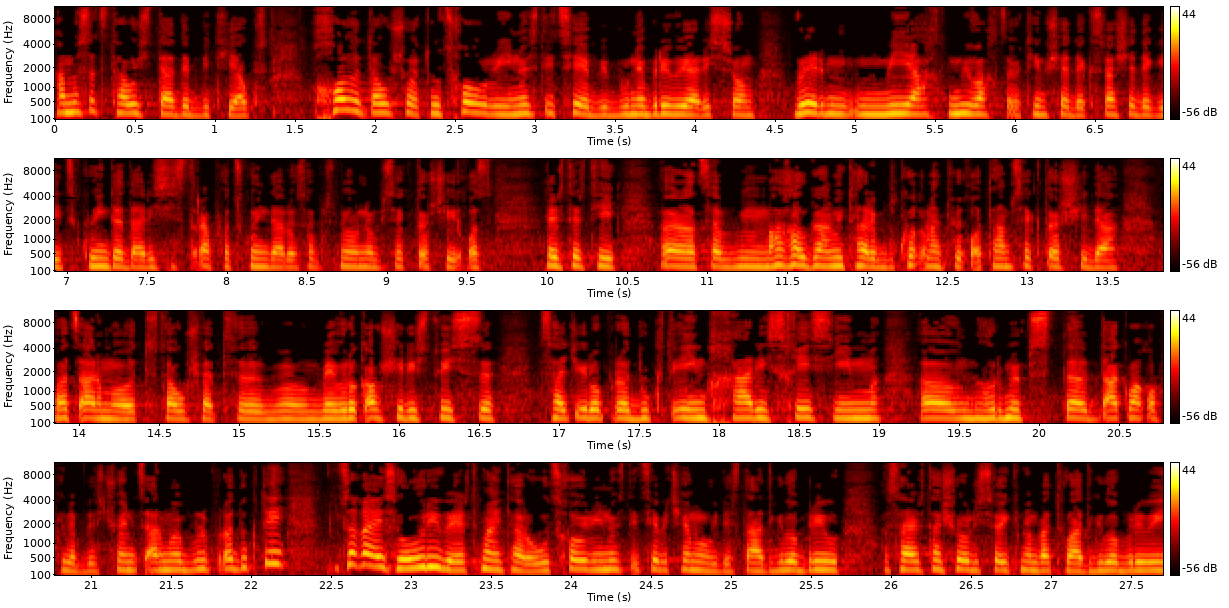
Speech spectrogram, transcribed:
ამასაც თავისი დადებითი აქვს. მხოლოდ დაუშვათ უცხოური ინვესტიციები ბუნებრივი არის, რომ ვერ მივახცევთ იმ შედეგს, რა შედეგიც გვინდა და რის ისტრაფოც გვინდა რომ სოფლის მეურნეობის სექტორში იყოს ერთ-ერთი რაღაცა მაღალ განვითარებულ ქვეყნად ვიყოთ ამ სექტორში და ვაწარმოოთ დაუშვათ ევროკავშირისთვის საჭირო პროდუქტი იმ ხარისხის იმ ნორმებს დაკმაყოფილებს ჩვენი წარმოებული პროდუქტი, თუმცა ეს ორივე ერთმანეთთან რო უცხოური ინვესტიციები შემოვიდეს და ადგილობრივ საერთაშორისო იქნება თუ ადგილობრივი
